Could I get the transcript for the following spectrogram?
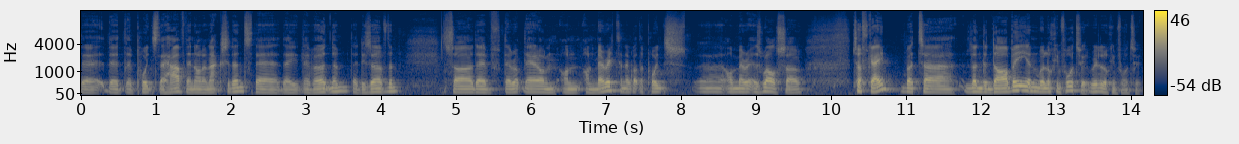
the, the, the points they have, they're not an accident. They're, they, they've earned them. They deserve them. So they've, they're up there on, on, on merit, and they've got the points uh, on merit as well. So tough game, but uh, London derby, and we're looking forward to it. Really looking forward to it.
